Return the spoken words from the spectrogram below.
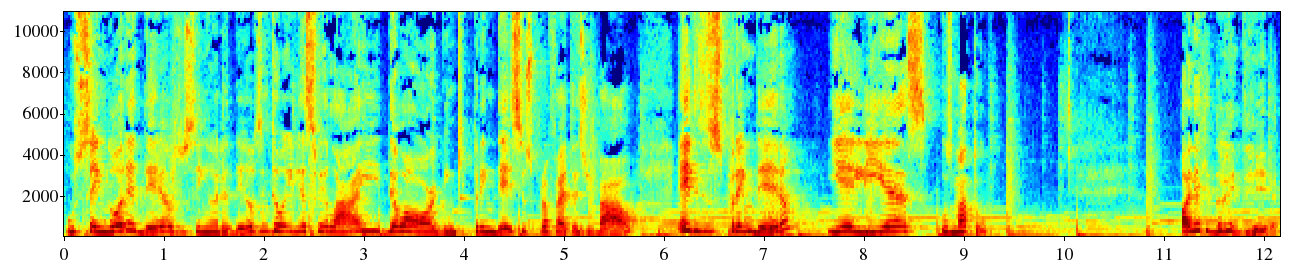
O Senhor é Deus, o Senhor é Deus. Então Elias foi lá e deu a ordem que prendesse os profetas de Baal. Eles os prenderam e Elias os matou. Olha que doideira.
